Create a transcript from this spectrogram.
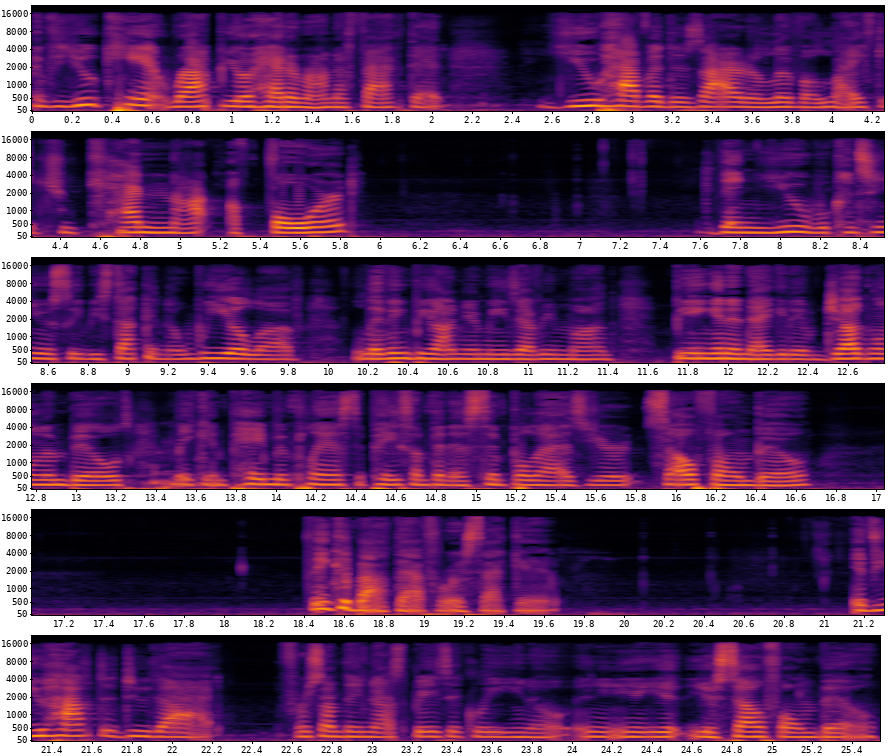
if you can't wrap your head around the fact that you have a desire to live a life that you cannot afford, then you will continuously be stuck in the wheel of living beyond your means every month, being in a negative, juggling bills, making payment plans to pay something as simple as your cell phone bill. Think about that for a second. If you have to do that, for something that's basically, you know, your cell phone bill,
